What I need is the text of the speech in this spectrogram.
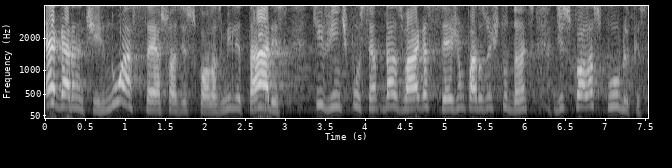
é garantir no acesso às escolas militares que 20% das vagas sejam para os estudantes de escolas públicas.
